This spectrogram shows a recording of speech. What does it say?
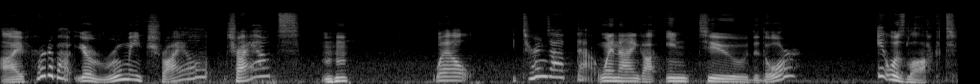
I've heard about your roommate trial tryouts. Mm-hmm. Well, it turns out that when I got into the door, it was locked.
